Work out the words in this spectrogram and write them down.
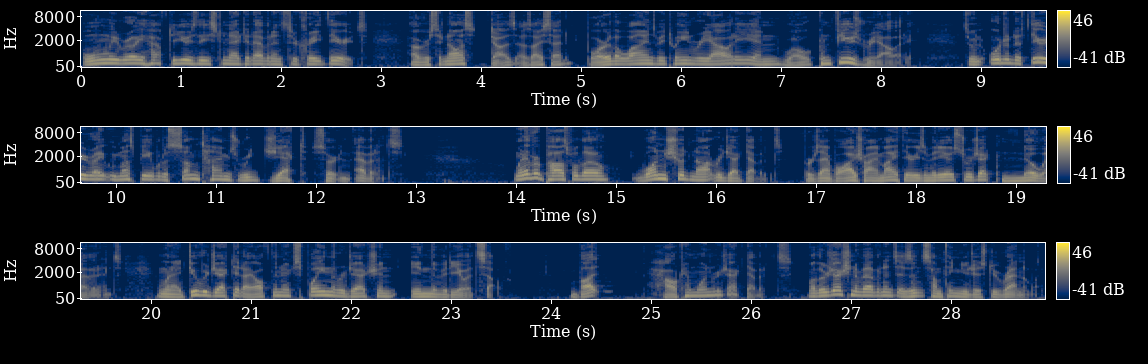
only really have to use these connected evidence to create theories. However, Signalis does, as I said, blur the lines between reality and, well, confused reality. So in order to theory right, we must be able to sometimes reject certain evidence. Whenever possible, though, one should not reject evidence. For example, I try in my theories and videos to reject no evidence, and when I do reject it, I often explain the rejection in the video itself. But how can one reject evidence? Well, the rejection of evidence isn't something you just do randomly.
